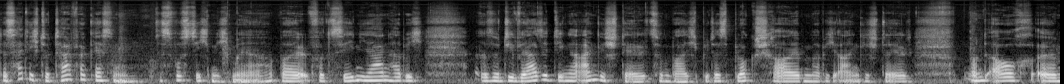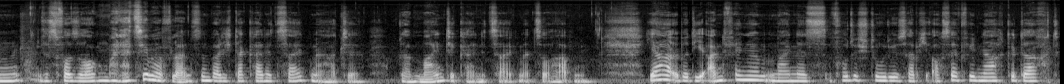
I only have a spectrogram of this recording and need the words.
Das hatte ich total vergessen. Das wusste ich nicht mehr, weil vor zehn Jahren habe ich so also diverse Dinge eingestellt. Zum Beispiel das Blogschreiben habe ich eingestellt und auch ähm, das Versorgen meiner Zimmerpflanzen, weil ich da keine Zeit mehr hatte oder meinte keine Zeit mehr zu haben. Ja, über die Anfänge meines Fotostudios habe ich auch sehr viel nachgedacht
